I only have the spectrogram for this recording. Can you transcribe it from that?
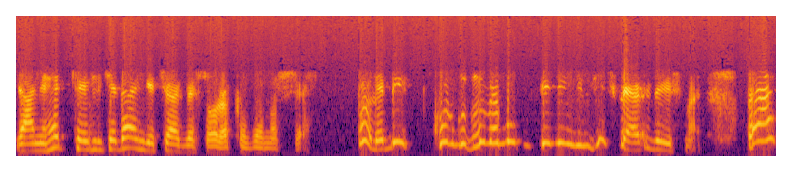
Yani hep tehlikeden geçer ve sonra kazanır şey. Böyle bir kurgudur ve bu dediğim gibi hiçbir yerde değişmez. Ben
